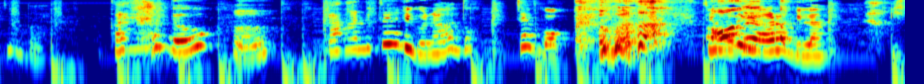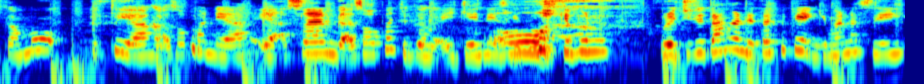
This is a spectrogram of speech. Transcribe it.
Kenapa? Karena tuh Hah? tangan itu yang digunakan untuk cebok. Oh, Cuma kayak orang bilang ih kamu itu ya nggak sopan ya. Ya selain nggak sopan juga nggak higienis gitu. Oh. meskipun udah cuci tangan ya tapi kayak gimana sih?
